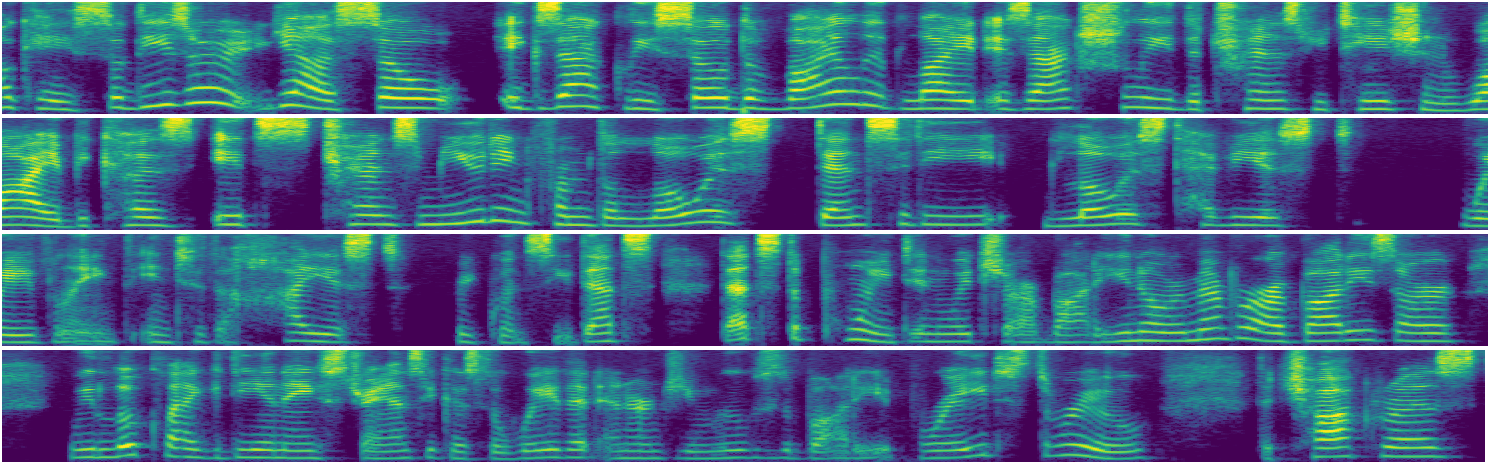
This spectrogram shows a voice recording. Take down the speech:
okay, so these are, yeah, so exactly. So the violet light is actually the transmutation. Why? Because it's transmuting from the lowest density, lowest, heaviest wavelength into the highest frequency. That's that's the point in which our body, you know, remember our bodies are we look like DNA strands because the way that energy moves the body, it braids through the chakras,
